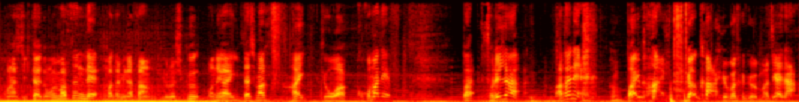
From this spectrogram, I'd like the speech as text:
こなしていきたいと思いますんでまた皆さんよろしくお願いいたします。はい今日はここまで。ばそれじゃあまたね。バイバイ。違うか。横田君間違えた。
